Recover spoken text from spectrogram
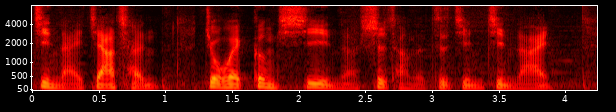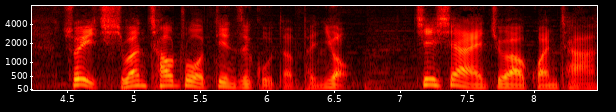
进来加成，就会更吸引了市场的资金进来。所以喜欢操作电子股的朋友，接下来就要观察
